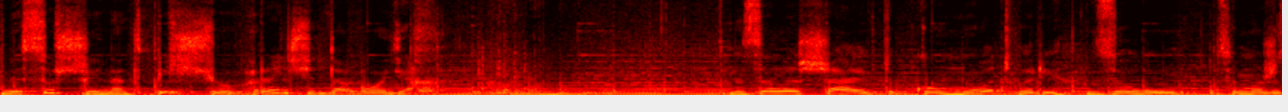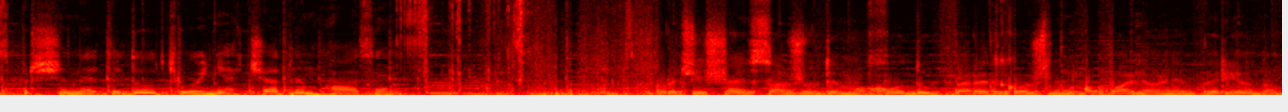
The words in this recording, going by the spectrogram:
Не суши над піччю речі та одяг. Не залишай в тупкому отворі золу. Це може спричинити до отруєння чадним газом. Прочищай сажу димоходу перед кожним опалювальним періодом.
